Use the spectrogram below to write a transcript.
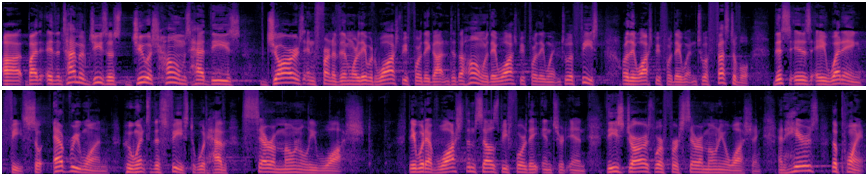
uh, by the, in the time of Jesus, Jewish homes had these jars in front of them where they would wash before they got into the home, or they washed before they went into a feast, or they washed before they went into a festival. This is a wedding feast, so everyone who went to this feast would have ceremonially washed. They would have washed themselves before they entered in. These jars were for ceremonial washing. And here's the point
